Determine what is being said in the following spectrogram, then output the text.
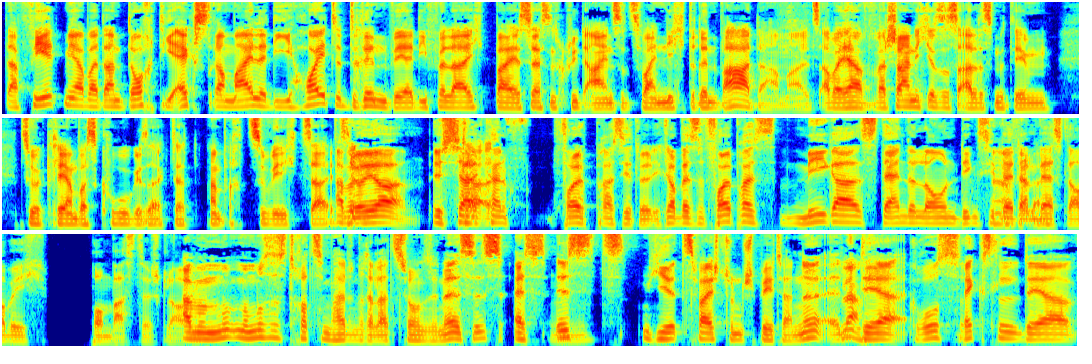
da fehlt mir aber dann doch die extra Meile, die heute drin wäre, die vielleicht bei Assassin's Creed 1 und 2 nicht drin war damals. Aber ja, wahrscheinlich ist es alles mit dem zu erklären, was Kuro gesagt hat. Einfach zu wenig Zeit. Aber ja, ja, ist ja da- kein Vollpreistitel. Ich glaube, wenn es ein Vollpreis mega Standalone Dings hier Ja, wäre, dann wäre es, glaube ich, bombastisch, glaube ich. Aber man, man muss es trotzdem halt in Relation sehen. Ne? Es ist, es Mhm. ist hier zwei Stunden später. Ne? Klar. Der große Wechsel der,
